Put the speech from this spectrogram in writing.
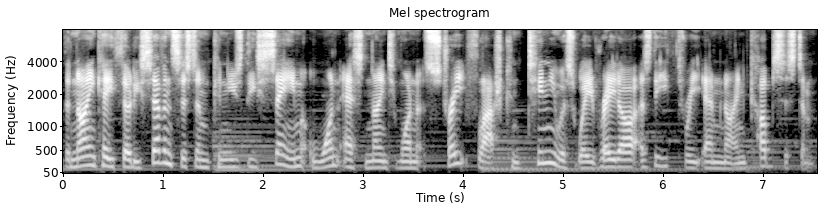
The 9K37 system can use the same 1S91 Straight Flush continuous wave radar as the 3M9 Kub system.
